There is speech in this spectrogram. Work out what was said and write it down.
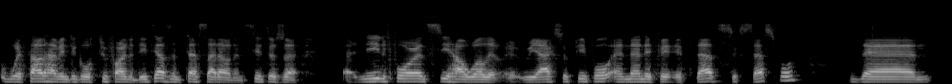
without having to go too far into details and test that out and see if there's a, a need for it, see how well it, it, reacts with people, and then if it, if that's successful, then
